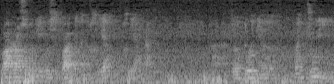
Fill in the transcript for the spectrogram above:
Para rasul ini bersifat dengan khiyat khianat ha, contohnya mencuri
